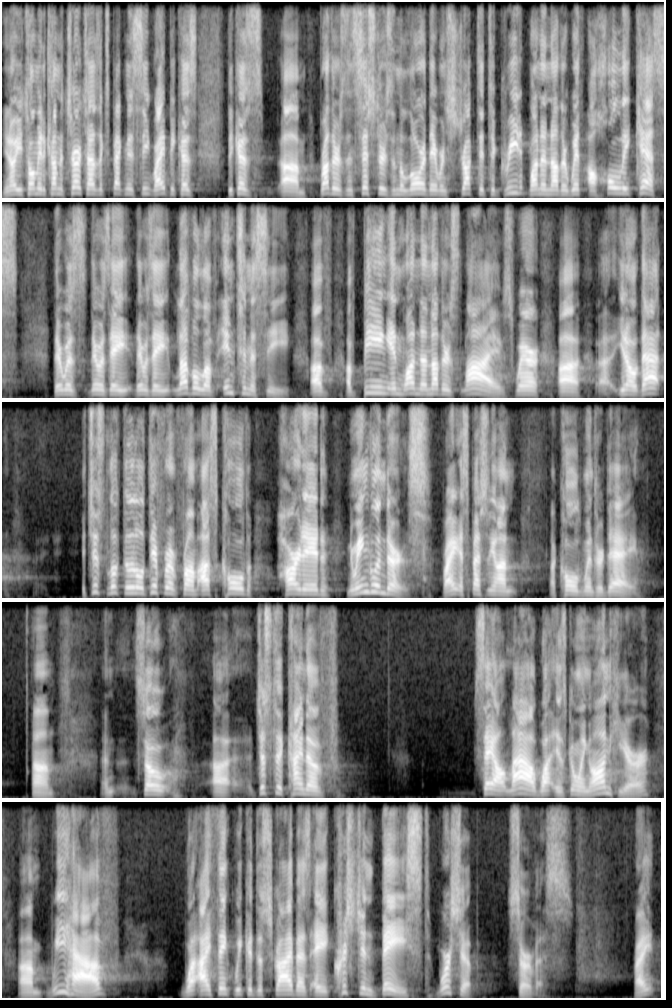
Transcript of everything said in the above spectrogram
You know, you told me to come to church. I was expecting to see, right? Because, because um, brothers and sisters in the Lord, they were instructed to greet one another with a holy kiss. There was, there was, a, there was a level of intimacy, of, of being in one another's lives, where, uh, uh, you know, that, it just looked a little different from us cold hearted New Englanders, right? Especially on a cold winter day. Um, and so, uh, just to kind of say out loud what is going on here, um, we have what I think we could describe as a Christian based worship service, right?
